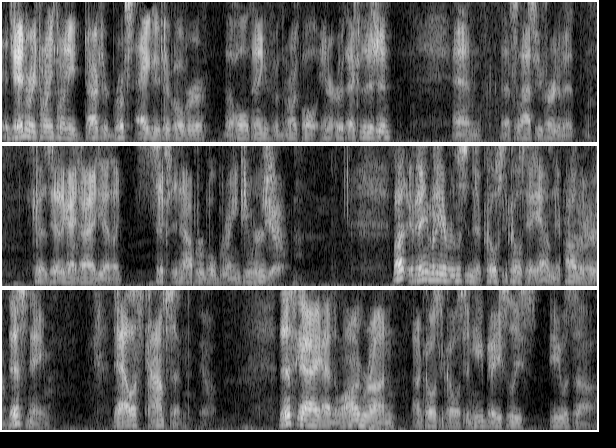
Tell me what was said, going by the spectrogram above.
in January 2020, Dr. Brooks Agnew took over the whole thing for the North Pole Inner Earth Expedition, and that's the last we've heard of it. Because the other guy died, he had like six inoperable brain tumors. yeah, But if anybody ever listened to Coast to Coast AM, they probably heard this name Dallas Thompson. yeah, This guy had a long run on Coast to Coast, and he basically he was a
